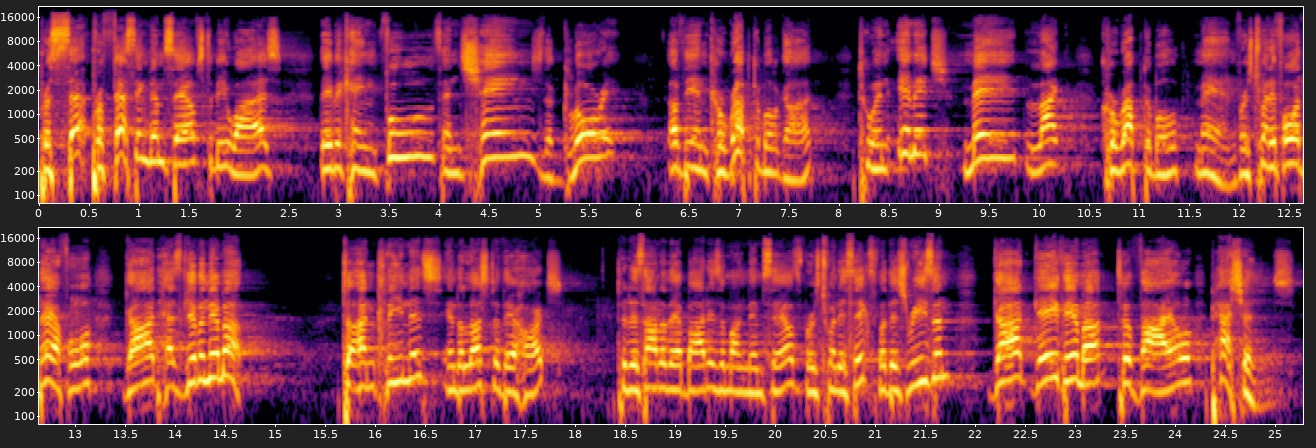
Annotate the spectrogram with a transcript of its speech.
Professing themselves to be wise, they became fools and changed the glory of the incorruptible God to an image made like corruptible man. Verse 24, therefore, God has given them up to uncleanness in the lust of their hearts, to dishonor their bodies among themselves. Verse 26, for this reason, God gave them up to vile passions.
